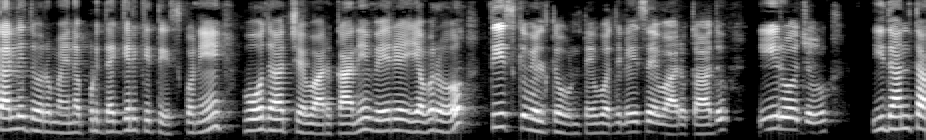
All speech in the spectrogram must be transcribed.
తల్లి దూరం అయినప్పుడు దగ్గరికి తీసుకొని ఓదార్చేవారు కానీ వేరే ఎవరో తీసుకువెళ్తూ ఉంటే వదిలేసేవారు కాదు. ఈరోజు ఇదంతా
